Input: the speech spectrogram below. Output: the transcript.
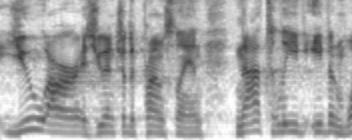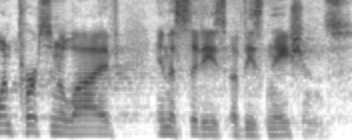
you are, as you enter the promised land, not to leave even one person alive in the cities of these nations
